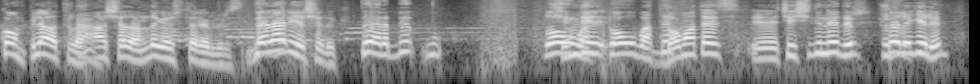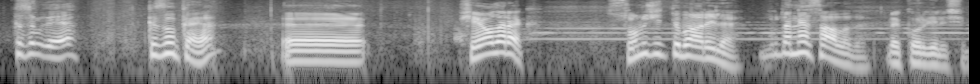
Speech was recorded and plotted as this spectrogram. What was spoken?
komple atılan. Ha. Aşağıdan da gösterebiliriz. Neler yaşadık? Böyle bir bu, doğu, Şimdi batı, doğu batı domates e, çeşidi nedir? Şöyle gelin. Kızılkaya. Kızılkaya. Ee, şey olarak sonuç itibariyle burada ne sağladı rekor gelişim?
